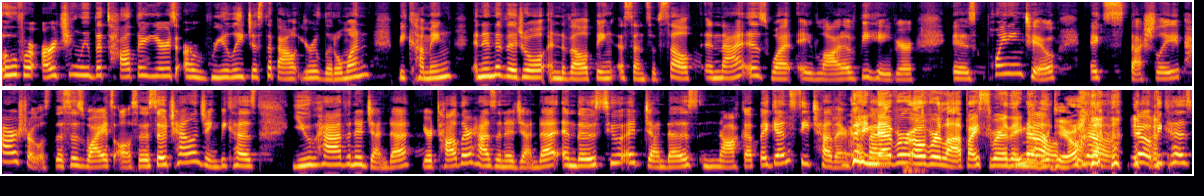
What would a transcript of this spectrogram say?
overarchingly, the toddler years are really just about your little one becoming an individual and developing a sense of self. And that is what a lot of behavior is pointing to, especially power struggles. This is why it's also so challenging because you have an agenda, your toddler has an agenda, and those two agendas knock up against each other. They but never overlap. I swear they no, never do. no, no, because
